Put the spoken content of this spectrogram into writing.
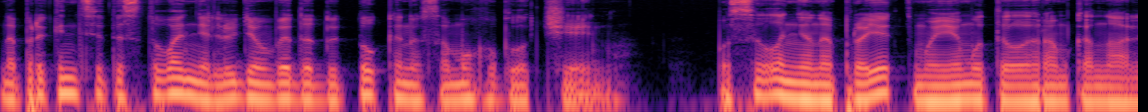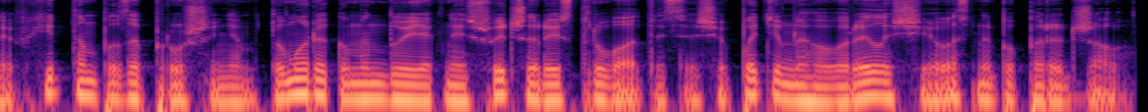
Наприкінці тестування людям видадуть токени самого блокчейну. Посилання на проєкт в моєму телеграм-каналі, вхід там по запрошенням, тому рекомендую якнайшвидше реєструватися, щоб потім не говорили, що я вас не попереджав.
